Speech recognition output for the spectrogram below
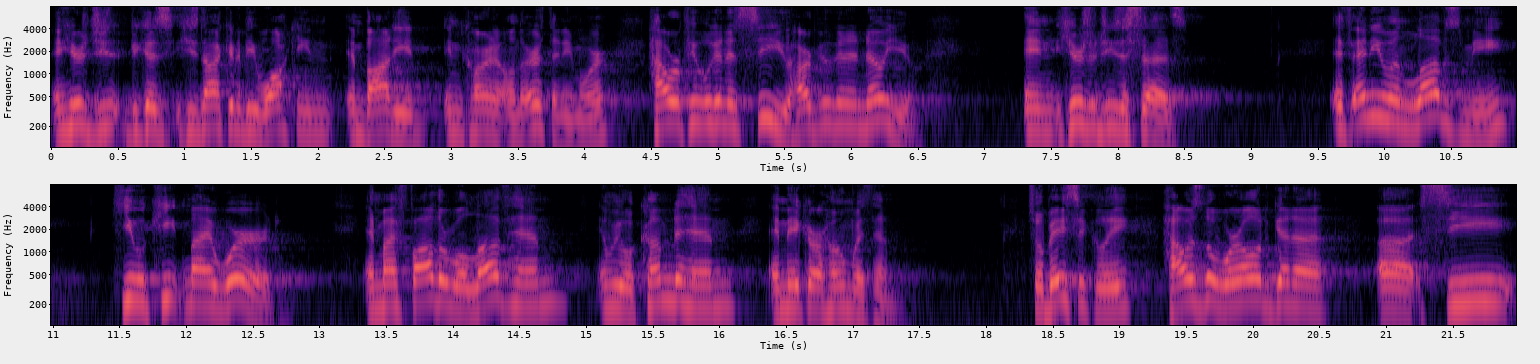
And here's Jesus, because he's not going to be walking embodied, incarnate on the earth anymore. How are people going to see you? How are people going to know you? And here's what Jesus says If anyone loves me, he will keep my word, and my Father will love him, and we will come to him and make our home with him. So basically, how is the world going to uh, see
